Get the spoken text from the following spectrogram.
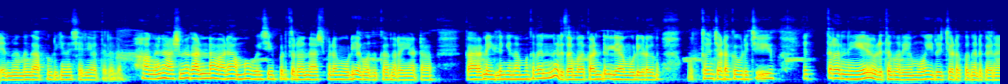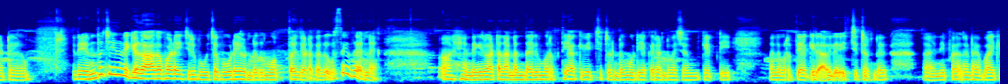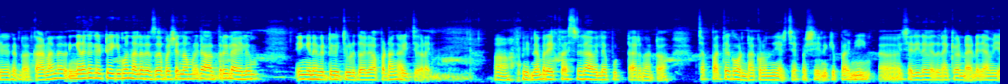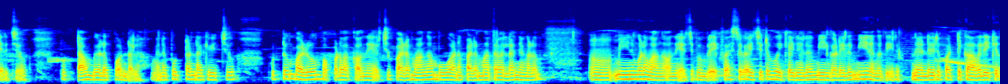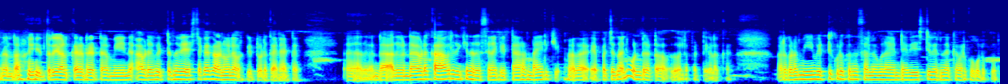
എന്നെന്നും കാപ്പി കുടിക്കുന്നത് ശരിയാകത്തില്ലല്ലോ അങ്ങനെ ആഷ്മിയെ കണ്ട പാടെ അമ്മ പോയി ചീപ്പെടുത്തോണ്ട് വന്ന് ആഷ്മിയുടെ മുടി അങ്ങ് ഒതുക്കാൻ തുടങ്ങി കേട്ടോ. കാരണം ഇല്ലെങ്കിൽ നമുക്ക് തന്നെ ഒരു സമ്മതം കണ്ടില്ല ആ മുടി കിടക്കുന്നത് മൊത്തം ചടക്ക് പിടിച്ച് എത്ര നേരം എടുത്തെന്നറിയാമോ ഇത് ചടക്കം എടുക്കാനായിട്ട്? ഇത് എന്തോ ചെയ്ത് വെക്കും? അത് ആകെപ്പാടെ ഇച്ചിരി പൂച്ച പൂടയുണ്ട് ഇത് മൊത്തം ചടക്ക. ദിവസം ഇത് തന്നെ. എന്തെങ്കിലും വട്ടം നണ്ട എന്തായാലും വൃത്തിയാക്കി വെച്ചിട്ടുണ്ട്. മുടിയൊക്കെ രണ്ട് വശം കെട്ടി നല്ല വൃത്തിയാക്കി രാവിലെ വെച്ചിട്ടുണ്ട്. ഇനിയിപ്പോൾ അങ്ങോട്ട് ബാക്കിയൊക്കെ കണ്ടോ? കാരണം ഇങ്ങനെയൊക്കെ കെട്ടി വയ്ക്കുമ്പോൾ നല്ല രസമാണ് പക്ഷേ നമ്മൾ രാത്രിയിലായാലും ഇങ്ങനെ കെട്ടി വെച്ച് കൊടുത്താലും അപ്പടം കഴിച്ച് കളയും. ആ പിന്നെ ബ്രേക്ക്ഫാസ്റ്റിന് രാവിലെ പുട്ടായിരുന്നു കേട്ടോ. ചപ്പാത്തിയൊക്കെ ഉണ്ടാക്കണമെന്ന് വിചാരിച്ചു. പക്ഷേ എനിക്ക് പനിയും ശരീരവേദന ശരീരവേദനയൊക്കെ ഉണ്ടായിട്ട് ഞാൻ വിചാരിച്ചു പുട്ടാകുമ്പോൾ എളുപ്പമുണ്ടല്ലോ. അങ്ങനെ പുട്ടുണ്ടാക്കി വെച്ചു. പുട്ടും പഴവും പപ്പടവും ആക്കാമെന്ന് വിചാരിച്ചു. പഴം വാങ്ങാൻ പോവാണ് പഴം മാത്രമല്ല ഞങ്ങളും മീനും കൂടെ വാങ്ങാമെന്ന് വിചാരിച്ചു. ഇപ്പം ബ്രേക്ക്ഫാസ്റ്റ് കഴിച്ചിട്ട് പോയി കഴിഞ്ഞാൽ മീൻ കടയിൽ മീൻ അങ്ങ് തീരും. വേണ്ട ഒരു പട്ടി കാവലിക്കുന്നുണ്ടോ ഇത്രയും ആൾക്കാരുടെ കേട്ടോ. മീൻ അവിടെ വെട്ടുന്ന വേസ്റ്റൊക്കെ കാണുമല്ലോ അവർക്ക് ഇട്ട് കൊടുക്കാനായിട്ട്. അതുകൊണ്ട് അതുകൊണ്ട് അവിടെ കാവൽ നിൽക്കുന്നത് ദിവസനെ കിട്ടാറുണ്ടായിരിക്കും. അത് എപ്പോൾ ചെന്നാലും ഉണ്ട് കേട്ടോ അതുപോലെ പട്ടികളൊക്കെ. അവർക്കവിടെ മീൻ വെട്ടി കൊടുക്കുന്ന കൂടെ അതിന്റെ വേസ്റ്റ് വരുന്നതൊക്കെ അവർക്ക് കൊടുക്കും.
